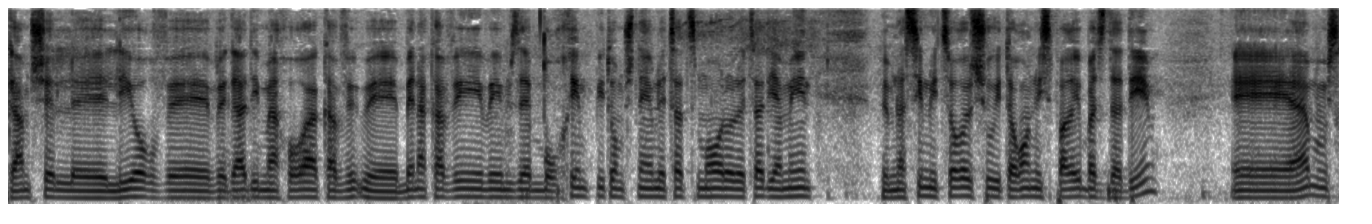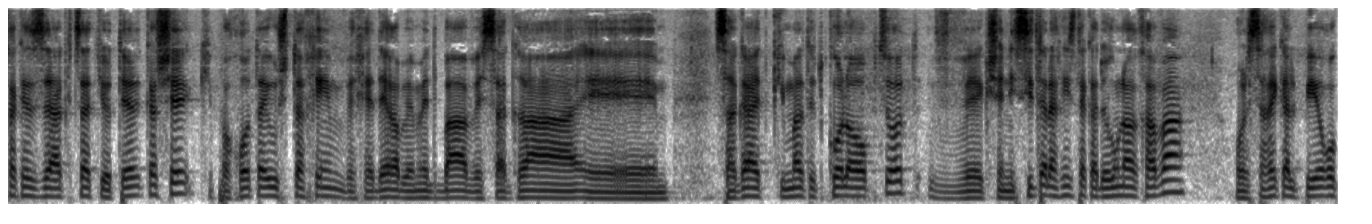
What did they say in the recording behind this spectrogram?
גם של uh, ליאור ו- וגדי מאחורי הקווי, uh, בין הקווים, ואם זה בורחים פתאום שניהם לצד שמאל או לצד ימין, ומנסים ליצור איזשהו יתרון מספרי בצדדים. Uh, היום במשחק הזה זה היה קצת יותר קשה, כי פחות היו שטחים, וחדרה באמת באה וסגרה uh, סגרה את, כמעט את כל האופציות, וכשניסית להכניס את הכדורים להרחבה, או לשחק על פיירו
